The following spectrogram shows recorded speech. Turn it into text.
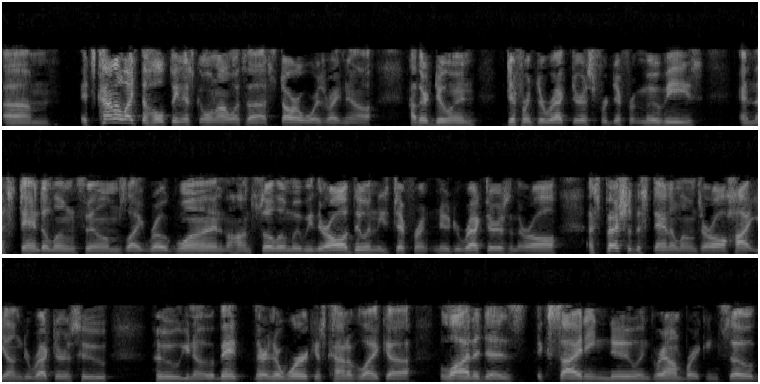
Um, it's kind of like the whole thing that's going on with uh, Star Wars right now. How they're doing different directors for different movies, and the standalone films like Rogue One and the Han Solo movie. They're all doing these different new directors, and they're all, especially the standalones, are all hot young directors who, who you know, they their their work is kind of like uh, lauded as exciting, new, and groundbreaking. So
